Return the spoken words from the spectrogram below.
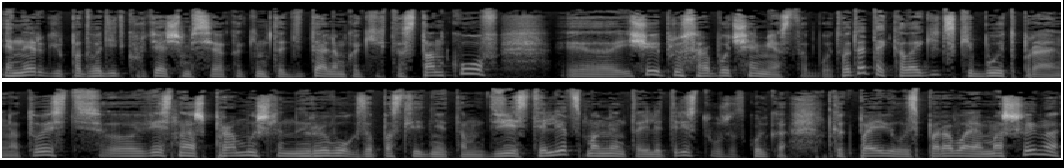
энергию подводить крутящимся каким-то деталям каких-то станков, э, еще и плюс рабочее место будет. Вот это экологически будет правильно. То есть э, весь наш промышленный рывок за последние там 200 лет с момента или 300 уже сколько, как появилась паровая машина,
